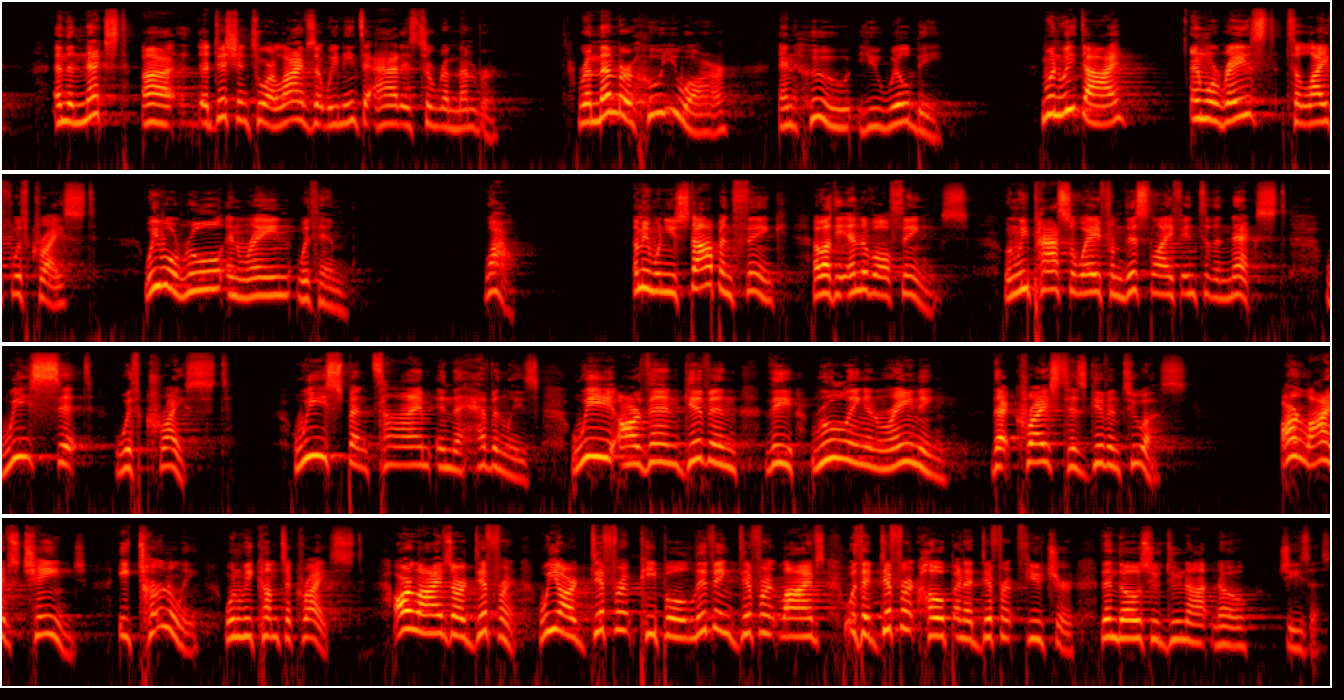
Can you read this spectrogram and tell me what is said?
And the next uh, addition to our lives that we need to add is to remember. Remember who you are and who you will be. When we die and we're raised to life with Christ, we will rule and reign with him. Wow. I mean, when you stop and think about the end of all things, when we pass away from this life into the next, we sit with Christ. We spend time in the heavenlies. We are then given the ruling and reigning that Christ has given to us. Our lives change eternally when we come to Christ. Our lives are different. We are different people living different lives with a different hope and a different future than those who do not know Jesus.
